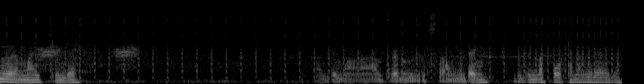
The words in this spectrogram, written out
പറയാം മൈക്കിന്റെ അത് മാത്രം സൗണ്ട് ഇതെന്ന പൊട്ടനെ പറയാമല്ലോ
